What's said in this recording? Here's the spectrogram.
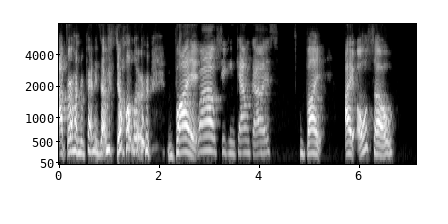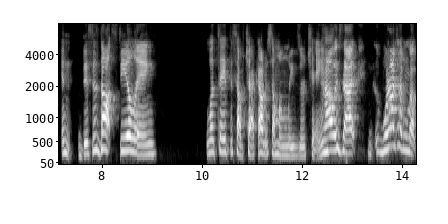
after a hundred pennies I have a dollar. But Wow, she can count, guys. but I also, and this is not stealing. Let's say at the self checkout, if someone leaves their change, How is that? We're not talking about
